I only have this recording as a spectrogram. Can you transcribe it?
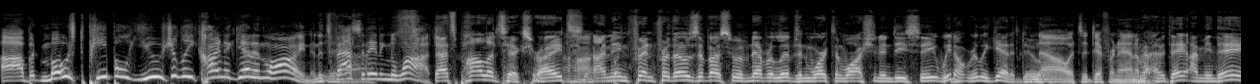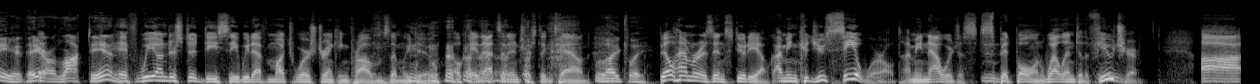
uh, but most people usually kind of get in line, and it's fascinating to watch. That's politics, right? Uh-huh. I mean, for, for those of us who have never lived and worked in Washington D.C., we don't really get it, do we? no, it's a different animal. They, I mean, they they are locked in. If we understood DC, we'd have much worse drinking problems than we do. Okay, that's an interesting town. Likely. Bill Hemmer is in studio. I mean, could you see a world? I mean, now we're just spitballing well into the future. Uh,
